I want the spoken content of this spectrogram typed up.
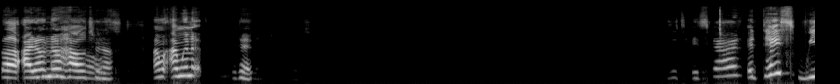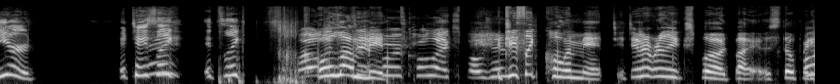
but I don't know how to. Mentos. I'm, I'm gonna. Okay. Does it taste bad? It tastes weird. It tastes like it's like Well, Cola this is it mint. for a cola explosion. it tastes like cola mint. It didn't really explode, but it was still pretty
